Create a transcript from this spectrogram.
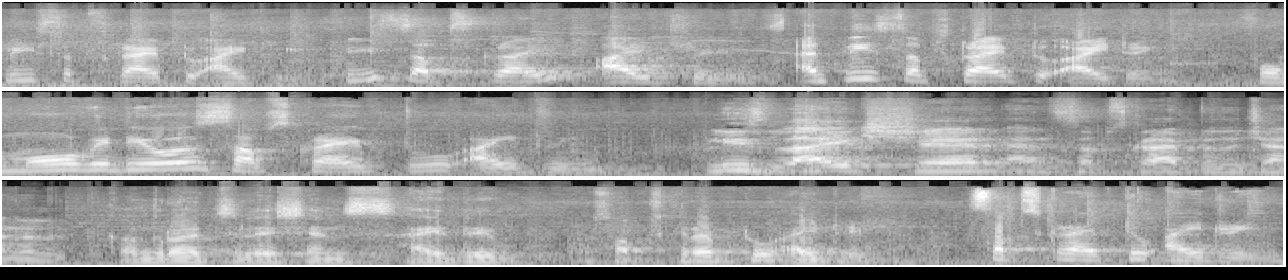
Please subscribe to iDream. Please subscribe iDreams. And please subscribe to iDream. For more videos, subscribe to iDream. please like, share, and subscribe to the channel. congratulations, iDream. Subscribe to iDream. Subscribe to iDream.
